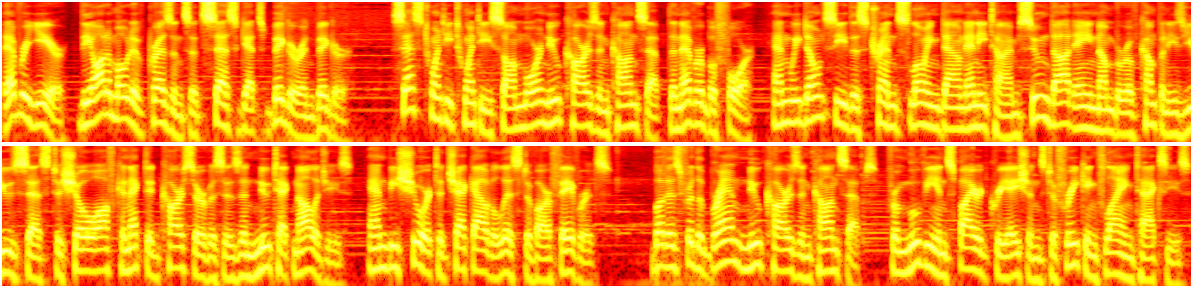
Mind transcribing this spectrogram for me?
Every year, the automotive presence at CES gets bigger and bigger. CES 2020 saw more new cars in concept than ever before, and we don't see this trend slowing down anytime soon. A number of companies use CES to show off connected car services and new technologies, and be sure to check out a list of our favorites. But as for the brand new cars and concepts, from movie-inspired creations to freaking flying taxis,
